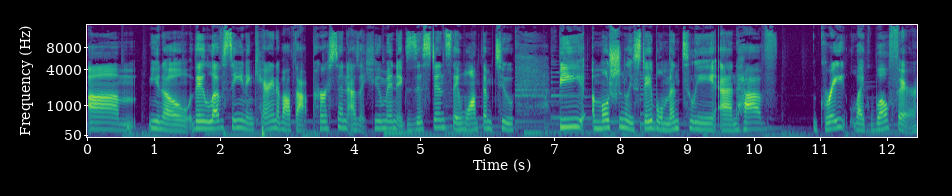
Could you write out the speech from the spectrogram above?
Um, you know they love seeing and caring about that person as a human existence. They want them to be emotionally stable mentally and have great like welfare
